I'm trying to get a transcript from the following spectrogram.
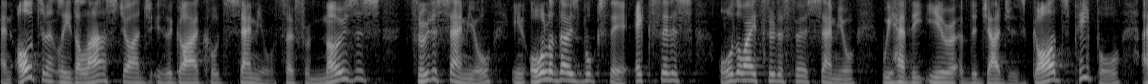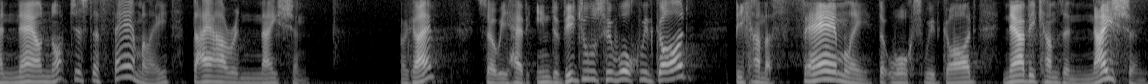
And ultimately, the last judge is a guy called Samuel. So from Moses through to Samuel, in all of those books there, Exodus all the way through to 1 Samuel, we have the era of the judges. God's people are now not just a family, they are a nation. Okay? So we have individuals who walk with God, become a family that walks with God, now becomes a nation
